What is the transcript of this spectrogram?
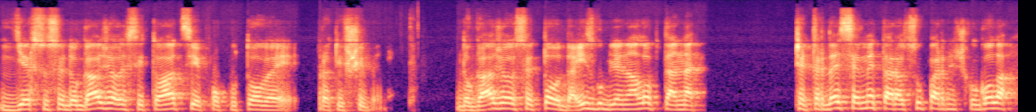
jer su se događale situacije poput ove protiv Šibenika. Događalo se to da izgubljena lopta na 40 metara od suparničkog gola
